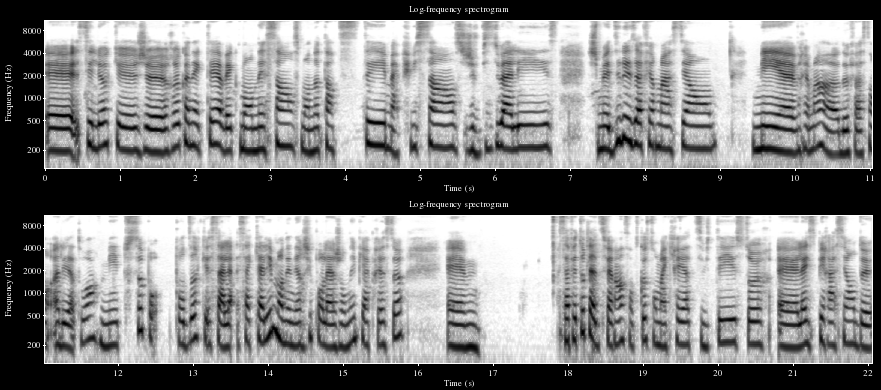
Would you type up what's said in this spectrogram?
Euh, c'est là que je reconnectais avec mon essence, mon authenticité, ma puissance. Je visualise, je me dis des affirmations mais euh, vraiment euh, de façon aléatoire. Mais tout ça pour, dire que ça, ça mon énergie pour la journée. Puis après ça, euh, ça fait toute la différence, en tout cas, sur ma créativité, sur l'inspiration de,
